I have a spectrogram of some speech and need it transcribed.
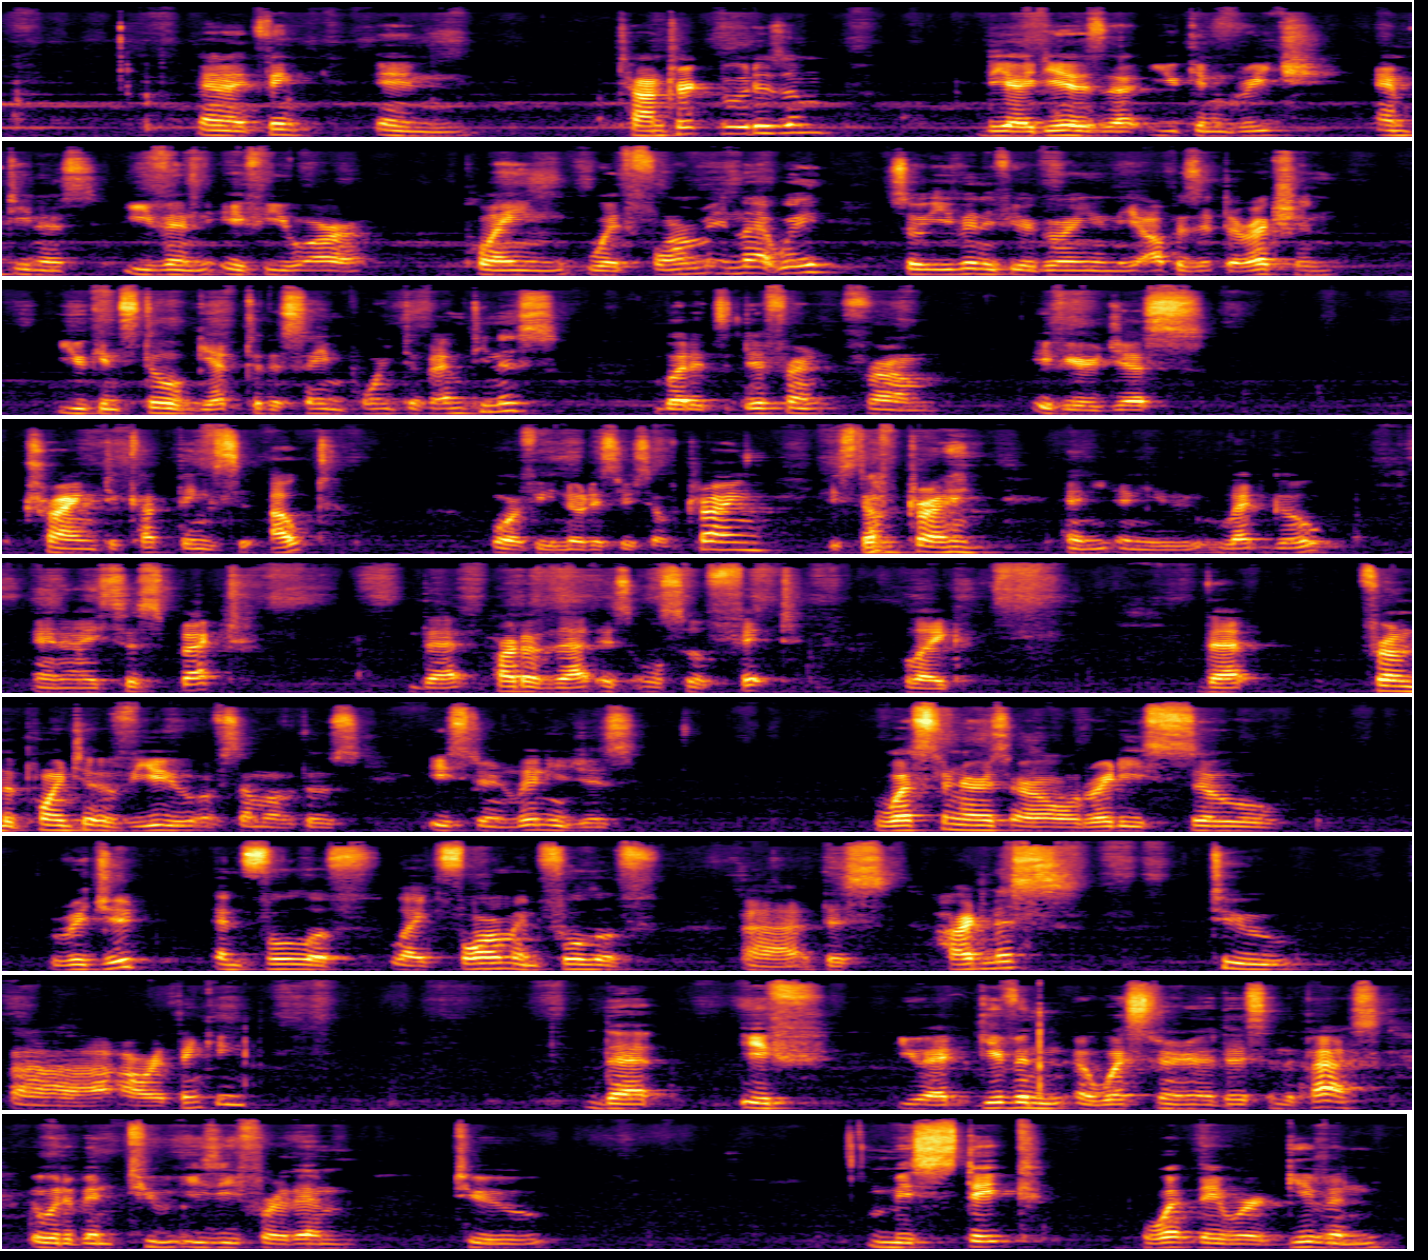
and I think in Tantric Buddhism, the idea is that you can reach emptiness even if you are playing with form in that way. So even if you're going in the opposite direction, you can still get to the same point of emptiness, but it's different from if you're just trying to cut things out, or if you notice yourself trying, you stop trying and, and you let go. And I suspect that part of that is also fit, like that from the point of view of some of those Eastern lineages, Westerners are already so rigid and full of like form and full of uh, this hardness to uh, our thinking that if you had given a Westerner this in the past, it would have been too easy for them to mistake what they were given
